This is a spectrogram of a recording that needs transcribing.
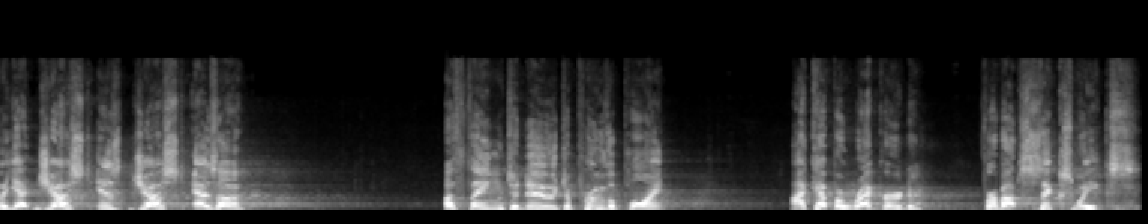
But yet, just, is, just as a, a thing to do to prove a point, I kept a record for about six weeks,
